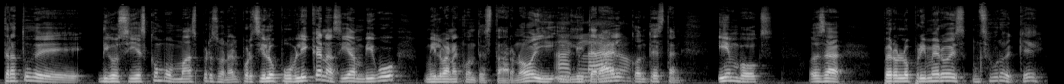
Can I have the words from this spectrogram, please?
trato de, digo, si es como más personal, por si lo publican así ambiguo, mil van a contestar, ¿no? Y, ah, literal contestan inbox. O sea, pero lo primero es, ¿un seguro de qué?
